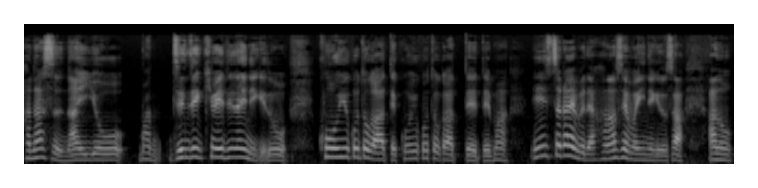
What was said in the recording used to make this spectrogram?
話す内容、まあ、全然決めてないんだけど、こういうことがあって、こういうことがあってって、まあ、インスタライブで話せばいいんだけどさ、あの、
